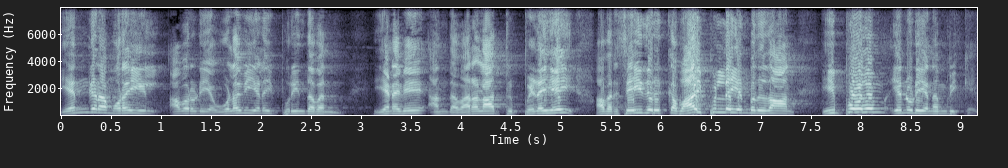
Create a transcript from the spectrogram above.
என்கிற முறையில் அவருடைய உளவியலை புரிந்தவன் எனவே அந்த வரலாற்று பிழையை அவர் செய்திருக்க வாய்ப்பில்லை என்பதுதான் இப்போதும் என்னுடைய நம்பிக்கை.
